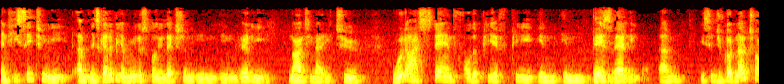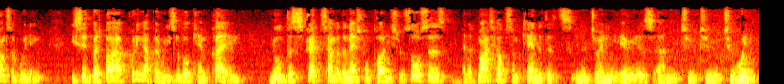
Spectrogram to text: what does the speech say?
And he said to me, um, there's going to be a municipal election in, in early 1982. Would I stand for the PFP in, in Bez Valley? Um, he said, you've got no chance of winning. He said, but by putting up a reasonable campaign, you'll distract some of the National Party's resources and it might help some candidates in adjoining areas um, to, to, to win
